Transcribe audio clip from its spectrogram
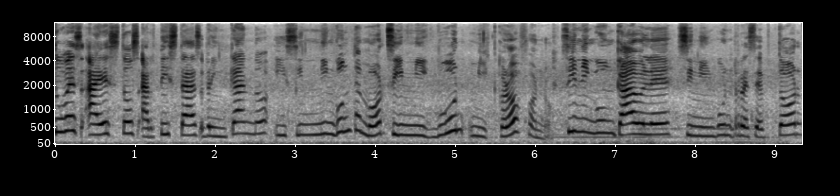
tú ves a estos artistas brincando y sin ningún temor, sin ningún micrófono, sin ningún cable, sin ningún receptor,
